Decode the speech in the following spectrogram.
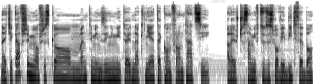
Najciekawsze mimo wszystko momenty między nimi to jednak nie te konfrontacji, ale już czasami w cudzysłowie bitwy, bo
